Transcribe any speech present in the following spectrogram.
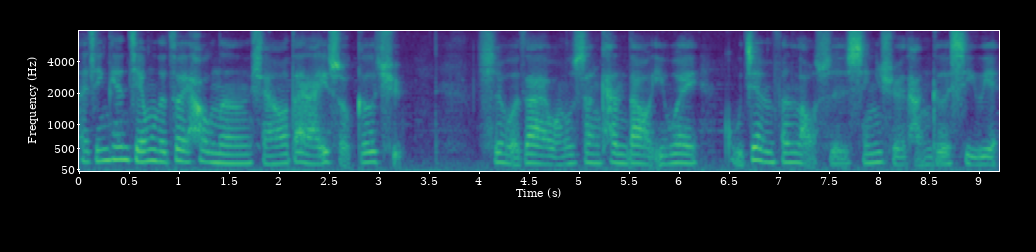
在今天节目的最后呢，想要带来一首歌曲，是我在网络上看到一位古建芬老师新学堂歌系列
